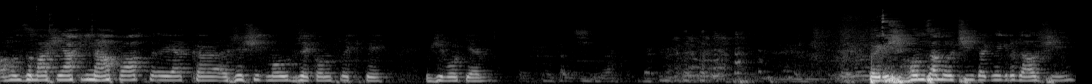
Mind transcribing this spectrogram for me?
Honzo, máš nějaký nápad, jak uh, řešit moudře konflikty v životě? Tak když Honza mlčí, tak někdo další.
